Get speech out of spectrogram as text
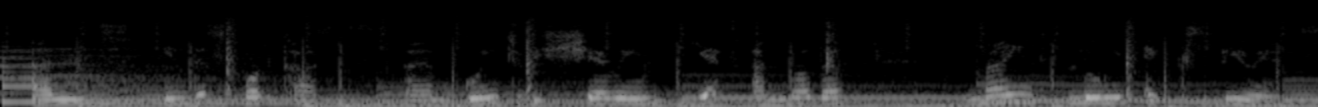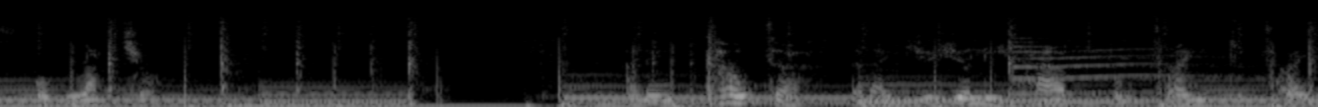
And in this podcast, I am going to be sharing yet another mind blowing experience of rapture. An encounter that I usually have from time to time.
